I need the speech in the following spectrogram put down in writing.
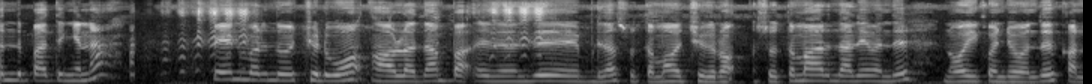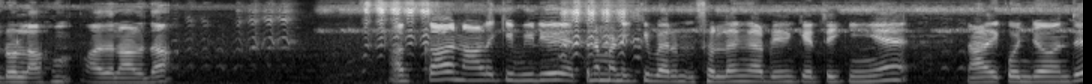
வந்து பார்த்திங்கன்னா பேன் மருந்து வச்சுடுவோம். அவ்வளோதான்ப்பா இது வந்து இப்படி தான் சுத்தமாக வச்சுக்கிறோம். சுத்தமாக இருந்தாலே வந்து நோய் கொஞ்சம் வந்து கண்ட்ரோல் ஆகும். அதனால தான் அக்கா நாளைக்கு வீடியோ எத்தனை மணிக்கு வரும்? சொல்லுங்கள் அப்படின்னு கேட்டிருக்கீங்க. நாளைக்கு கொஞ்சம் வந்து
